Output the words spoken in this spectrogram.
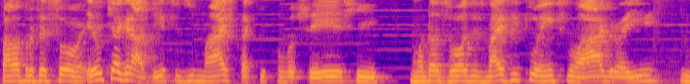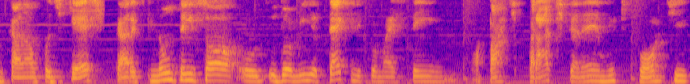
Fala, professor. Eu que agradeço demais estar aqui com você. que uma das vozes mais influentes no agro aí, no canal podcast. Cara que não tem só o, o domínio técnico, mas tem a parte prática, né? Muito forte.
